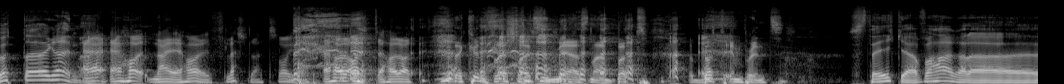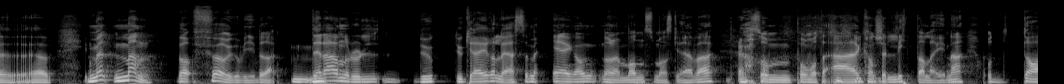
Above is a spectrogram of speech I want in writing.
bøttegreiene? Jeg, jeg har, nei, jeg har flashlight. Jeg har alt. Jeg har alt. Det er kun flashlights med sånn her butt, butt imprint. Steike, for her er det. Men, men bare før vi går videre Det der når du, du, du greier å lese med en gang når det er en mann som har skrevet, som på en måte er kanskje litt alene, og da,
